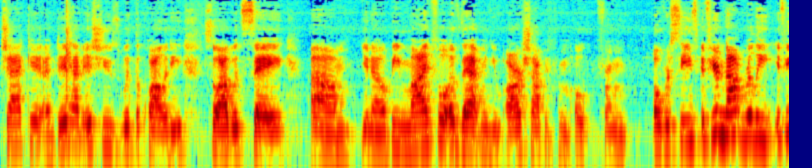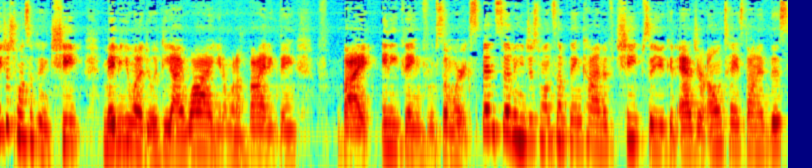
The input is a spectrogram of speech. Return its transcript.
jacket, I did have issues with the quality. So I would say, um, you know, be mindful of that when you are shopping from from overseas. If you're not really, if you just want something cheap, maybe you want to do a DIY, you don't want to buy anything buy anything from somewhere expensive and you just want something kind of cheap so you can add your own taste on it this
